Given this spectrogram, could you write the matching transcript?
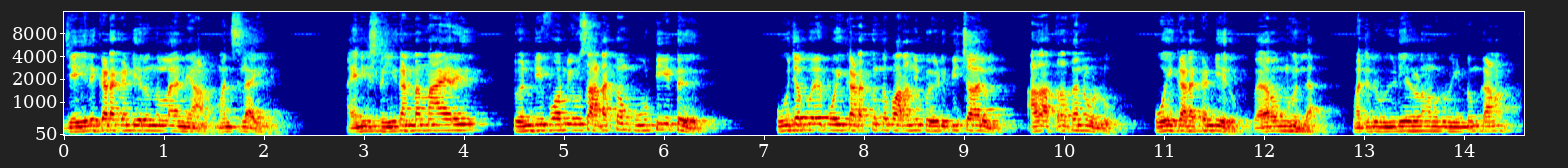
ജയിലിൽ കിടക്കേണ്ടി വരും എന്നുള്ളത് തന്നെയാണ്. മനസ്സിലായില്ലേ? അതിന് Sreekandan Nair twenty four news അടക്കം പൂട്ടിയിട്ട് പൂജപ്പുര പോയി കിടക്കുമെന്ന് പറഞ്ഞ് പേടിപ്പിച്ചാലും അത് അത്ര തന്നെ ഉള്ളൂ. പോയി കിടക്കേണ്ടി വരും. വേറെ ഒന്നുമില്ല മറ്റൊരു വീഡിയോയിലൂടെ നമുക്ക് വീണ്ടും കാണാം.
